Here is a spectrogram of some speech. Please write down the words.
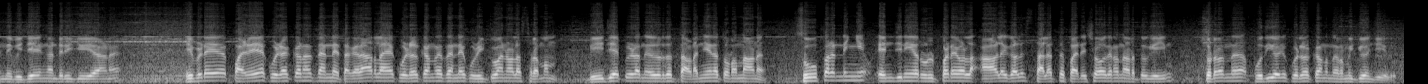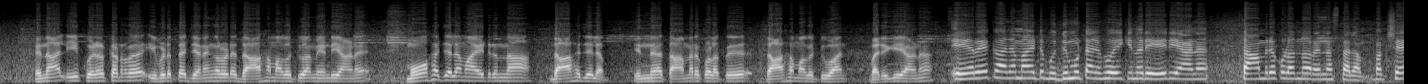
ഇന്ന് വിജയം കണ്ടിരിക്കുകയാണ്. ഇവിടെ പഴയ കുഴൽക്കിണർ തന്നെ തകരാറിലായ കുഴൽക്കിണർ തന്നെ കുഴിക്കുവാനുള്ള ശ്രമം ബി ജെ പിയുടെ നേതൃത്വം തടഞ്ഞതിനെ തുടർന്നാണ് സൂപ്രണ്ടിങ് എഞ്ചിനീയർ ഉൾപ്പെടെയുള്ള ആളുകൾ സ്ഥലത്ത് പരിശോധന നടത്തുകയും തുടർന്ന് പുതിയൊരു കുഴൽക്കിണർ നിർമ്മിക്കുകയും ചെയ്തു. എന്നാൽ ഈ കുഴൽക്കിണർ ഇവിടുത്തെ ജനങ്ങളുടെ ദാഹം അകറ്റുവാൻ വേണ്ടിയാണ് മോഹജലമായിട്ടിരുന്ന ദാഹജലം ഇന്ന് താമരക്കുളത്ത് ദാഹമകറ്റുവാൻ വരികയാണ്. ഏറെ കാലമായിട്ട് ബുദ്ധിമുട്ട് അനുഭവിക്കുന്ന ഒരു ഏരിയയാണ് താമരക്കുളം എന്ന് പറയുന്ന സ്ഥലം. പക്ഷേ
